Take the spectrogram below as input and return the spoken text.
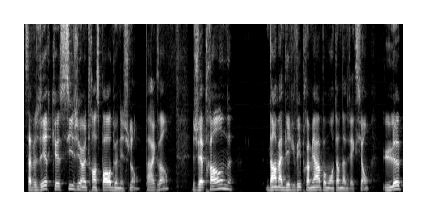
Ça veut dire que si j'ai un transport d'un échelon, par exemple, je vais prendre dans ma dérivée première pour mon terme d'advection le,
